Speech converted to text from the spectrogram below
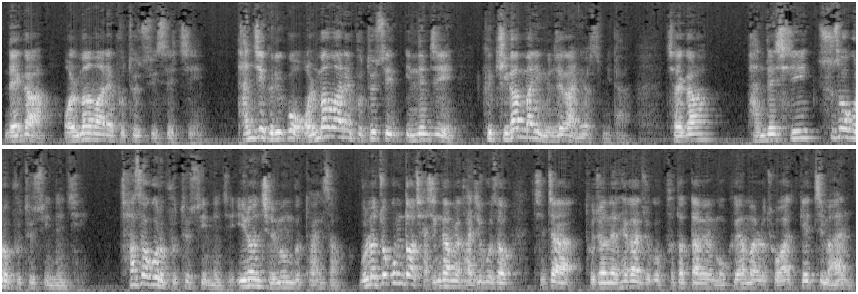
내가 얼마 만에 붙을 수 있을지 단지 그리고 얼마 만에 붙을 수 있는지 그 기간만이 문제가 아니었습니다. 제가 반드시 수석으로 붙을 수 있는지 차석으로 붙을 수 있는지 이런 질문부터 해서 물론 조금 더 자신감을 가지고서 진짜 도전을 해가지고 붙었다면 뭐 그야말로 좋았겠지만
